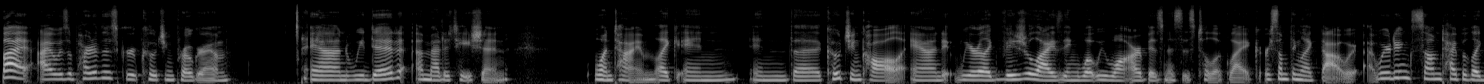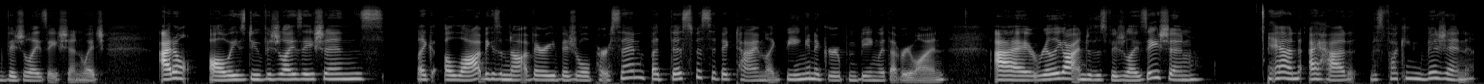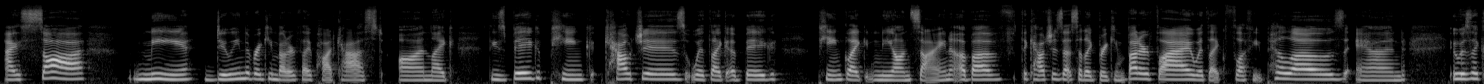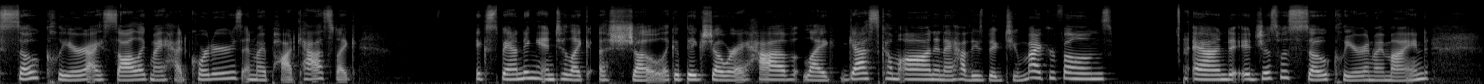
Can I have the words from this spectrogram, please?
But I was a part of this group coaching program and we did a meditation one time like in in the coaching call and we were like visualizing what we want our businesses to look like or something like that. We're, we're doing some type of like visualization which i don't always do visualizations like a lot because i'm not a very visual person but this specific time like being in a group and being with everyone i really got into this visualization and i had this fucking vision. I saw me doing the Breaking Butterfly podcast on like these big pink couches with like a big pink like neon sign above the couches that said like Breaking Butterfly with like fluffy pillows and it was like so clear. I saw like my headquarters and my podcast like expanding into like a show, like a big show where I have like guests come on and I have these big two microphones and it just was so clear in my mind.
